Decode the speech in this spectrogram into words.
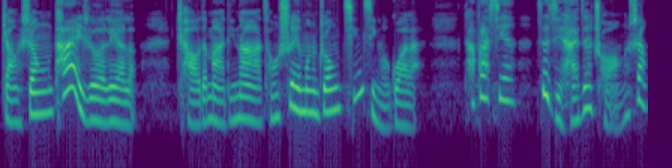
掌声太热烈了，吵得马蒂娜从睡梦中清醒了过来。她发现自己还在床上，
